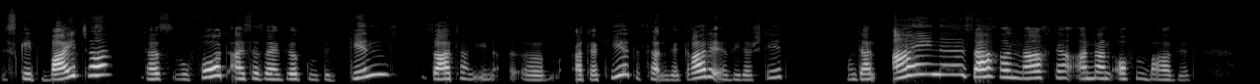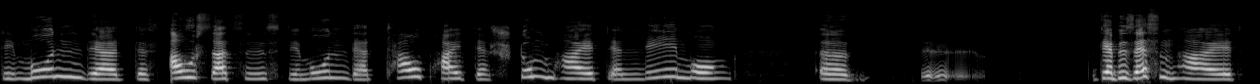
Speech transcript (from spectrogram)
es geht weiter dass sofort, als er sein Wirken beginnt, Satan ihn äh, attackiert, das hatten wir gerade, er widersteht, und dann eine Sache nach der anderen offenbar wird. Dämonen der, des Aussatzes, Dämonen der Taubheit, der Stummheit, der Lähmung, äh, äh, der Besessenheit,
